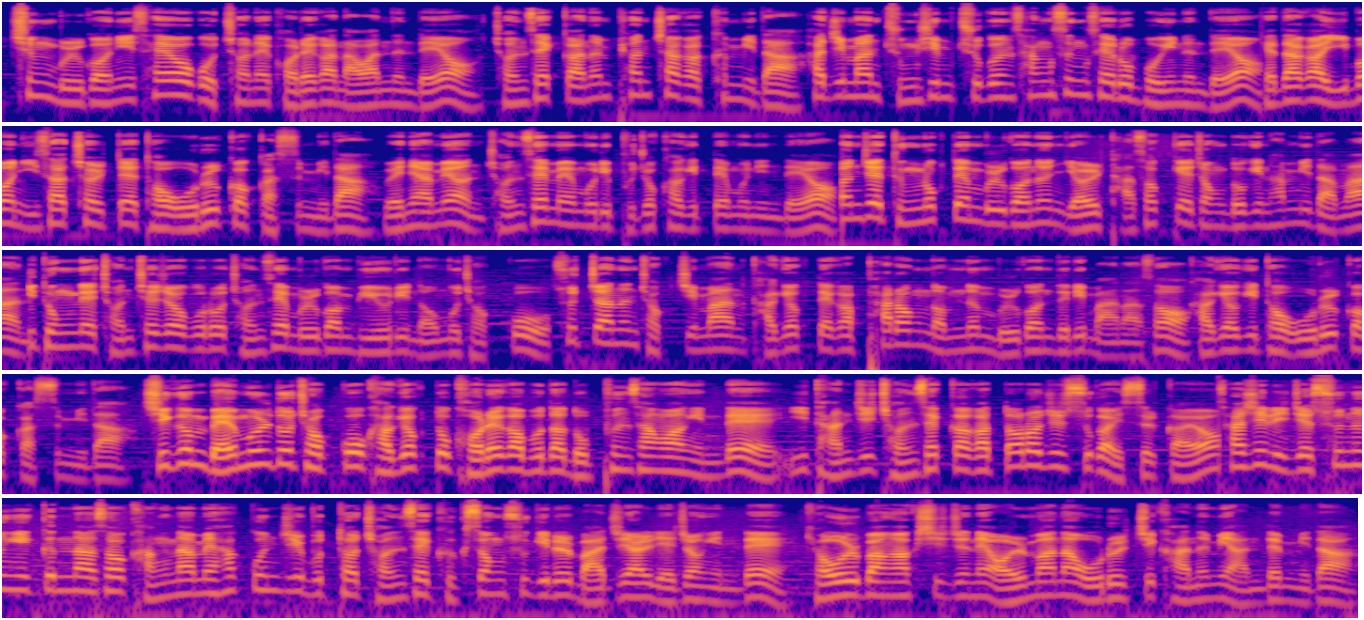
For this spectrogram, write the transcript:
2층 물건이 3억 5천에 거래가 나왔는데요. 전세가는 편차가 큽니다. 하지만 중심축은 상승세로 보이는데요. 게다가 이번 이사철 때 더 오를 것 같습니다. 왜냐면 전세 매물이 부족하기 때문인데요. 현재 등록된 물건은 15개 정도긴 합니다 만 이 동네 전체적으로 전세 물건 비율이 너무 적고 숫자는 적지만 가격대가 8억 넘는 물건들이 많아서 가격이 더 오를 것 같습니다. 지금 매물도 적고 가격도 거래가보다 높은 상황인데 이 단지 전세가가 떨어질 수가 있을까요? 사실 이제 수능이 끝나서 강남의 학군지부터 전세 극성 수기를 맞이할 예정인데 겨울방학 시즌에 얼마나 오를지 가늠이 안 됩니다.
